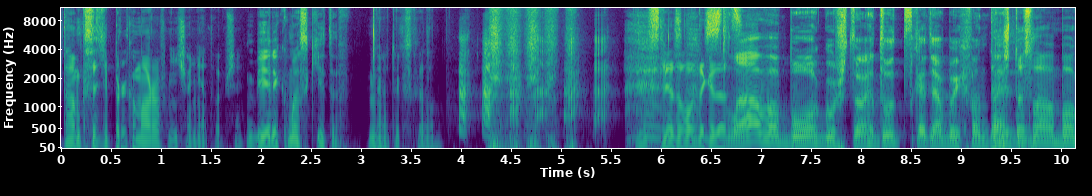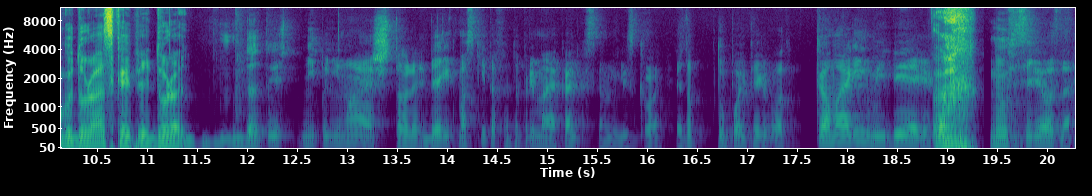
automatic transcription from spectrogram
Там, кстати, про комаров ничего нет вообще. Берег москитов. Ну, я так сказал. Следовало догадаться. Слава богу, что тут хотя бы их Да фантазия. что, слава богу, дурацкая дура... Да ты не понимаешь, что ли? Берег москитов — это прямая калька с английского. Это тупой перевод. Комариный берег. Ну, серьезно.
